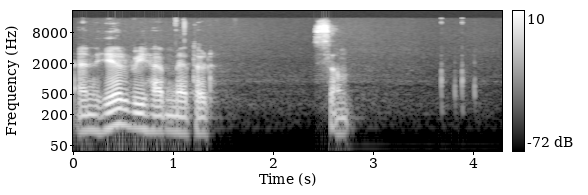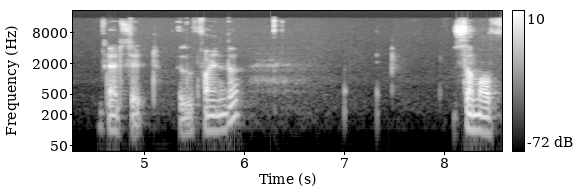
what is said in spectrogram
And here we have method sum. That's it. We'll find the sum of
